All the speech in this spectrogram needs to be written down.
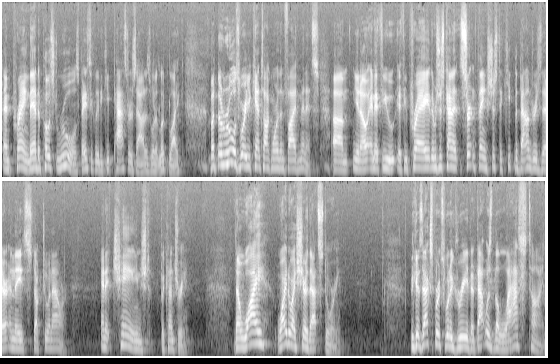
and praying. They had to post rules, basically, to keep pastors out, is what it looked like. But the rules were you can't talk more than five minutes. Um, you know, and if you if you pray, there was just kind of certain things just to keep the boundaries there, and they stuck to an hour, and it changed the country. Now, why why do I share that story? Because experts would agree that that was the last time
